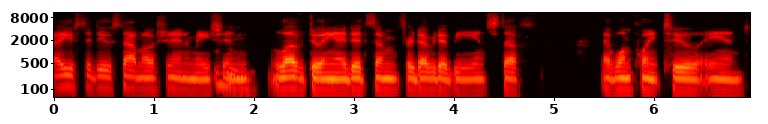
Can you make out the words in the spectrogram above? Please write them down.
i used to do stop motion animation loved doing it. i did some for wwe and stuff at one point too and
